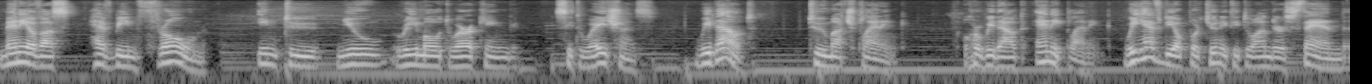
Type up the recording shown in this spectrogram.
Many of us have been thrown into new remote working situations without too much planning or without any planning. We have the opportunity to understand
